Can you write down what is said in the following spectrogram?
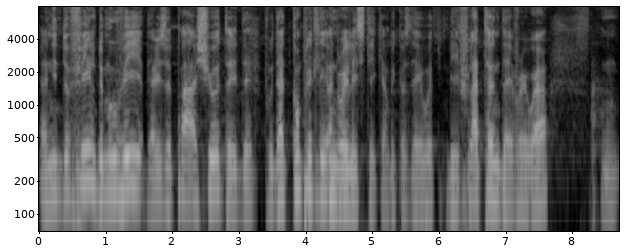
And in the film, the movie, there is a parachute. They, they put that completely unrealistic because they would be flattened everywhere. Mm.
